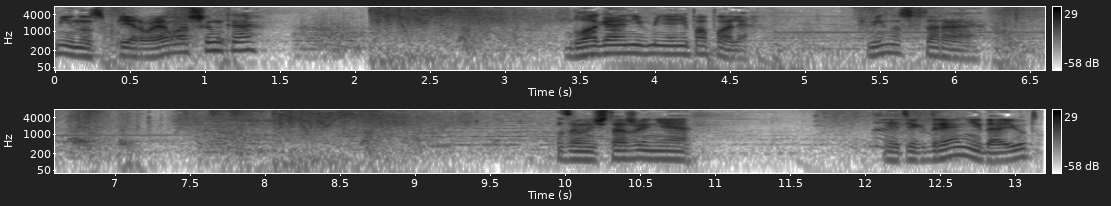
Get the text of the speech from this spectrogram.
Минус первая машинка. Благо они в меня не попали. Минус вторая. За уничтожение этих дряней дают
